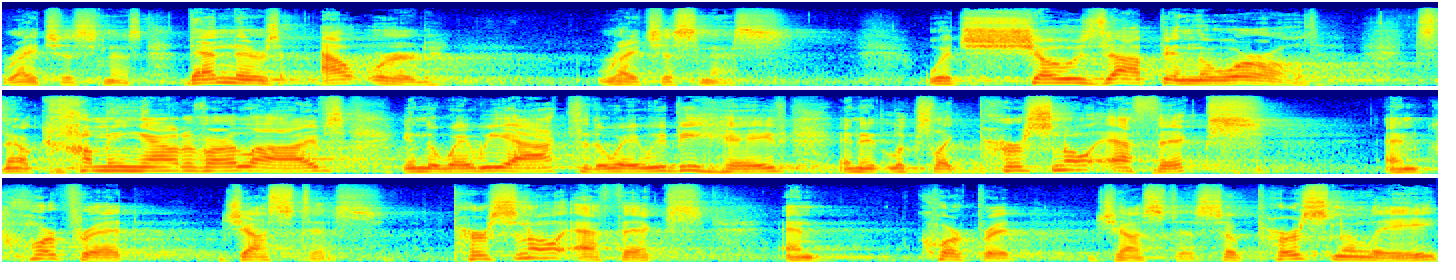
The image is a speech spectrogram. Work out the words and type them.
righteousness. Then there's outward righteousness, which shows up in the world. It's now coming out of our lives in the way we act, the way we behave, and it looks like personal ethics and corporate justice. Personal ethics and corporate justice. So, personally,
